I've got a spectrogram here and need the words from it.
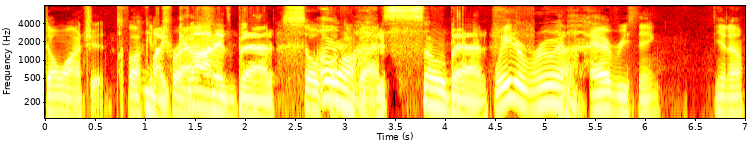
Don't watch it. It's oh fucking my trash. god, it's bad. So oh, fucking bad. it's so bad. Way to ruin everything. You know?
